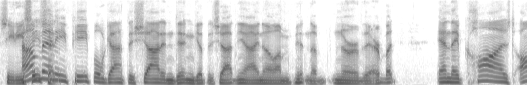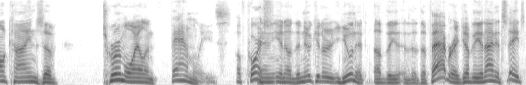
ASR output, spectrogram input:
CDC How it. many people got the shot and didn't get the shot? Yeah, I know I'm hitting a nerve there, but and they've caused all kinds of turmoil in families. Of course. And you know, the nuclear unit of the the, the fabric of the United States.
